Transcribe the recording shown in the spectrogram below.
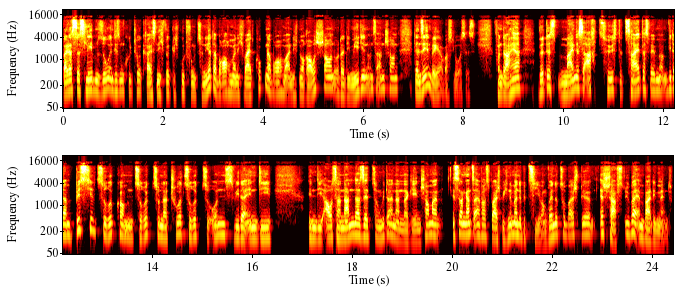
Weil das das Leben so in diesem Kulturkreis nicht wirklich gut funktioniert. Da brauchen wir nicht weit gucken, da brauchen wir eigentlich nur rausschauen oder die Medien uns anschauen. Dann sehen wir ja, was los ist. Von daher wird es meines Erachtens höchste Zeit, dass wir wieder ein bisschen zurückkommen, zurück zur Natur, zurück zu uns uns wieder in die, in die Auseinandersetzung miteinander gehen. Schau mal, ist so ein ganz einfaches Beispiel. Ich nehme mal eine Beziehung. Wenn du zum Beispiel es schaffst, über Embodiment,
